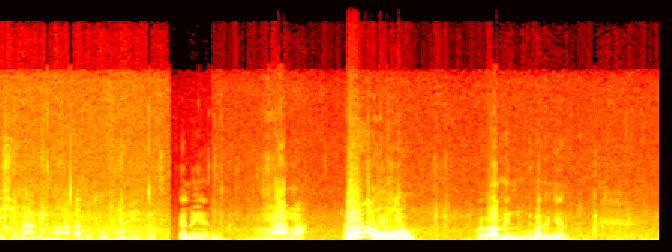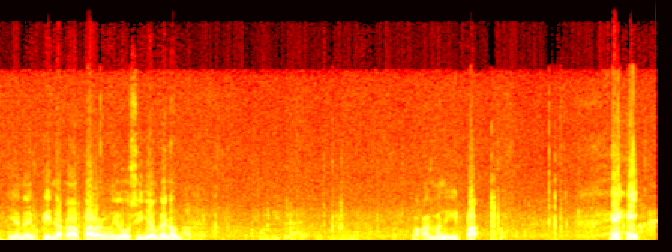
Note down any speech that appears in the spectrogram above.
bisyo namin mga katutubo dito. Ano yan? Nga nga. Ah, oo. Maraming umano yan. Yan na yung pinaka parang yosi nyo, ganun. Baka manipa.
